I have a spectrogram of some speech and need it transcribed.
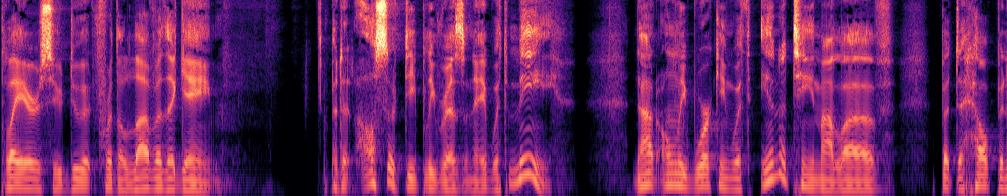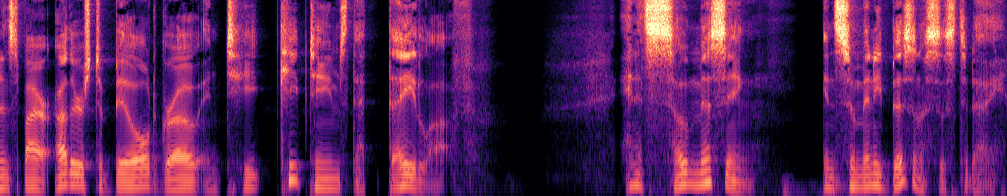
Players who do it for the love of the game. But it also deeply resonated with me, not only working within a team I love, but to help and inspire others to build, grow, and te- keep teams that they love. And it's so missing in so many businesses today.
